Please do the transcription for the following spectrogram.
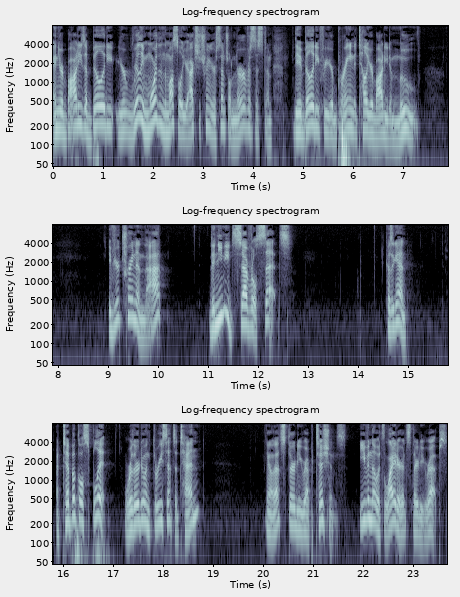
and your body's ability, you're really more than the muscle, you're actually training your central nervous system, the ability for your brain to tell your body to move. If you're training that, then you need several sets. Because again, a typical split where they're doing three sets of 10, you know, that's 30 repetitions. Even though it's lighter, it's 30 reps.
